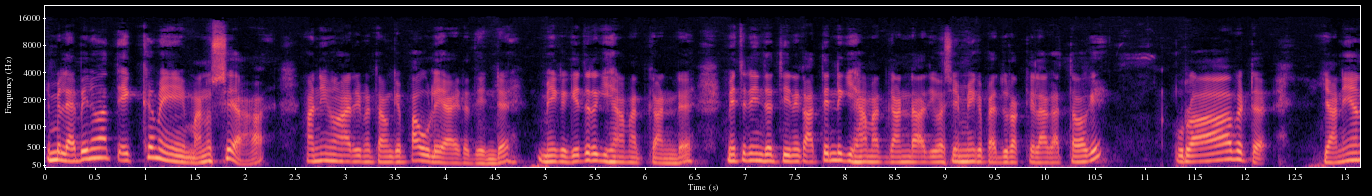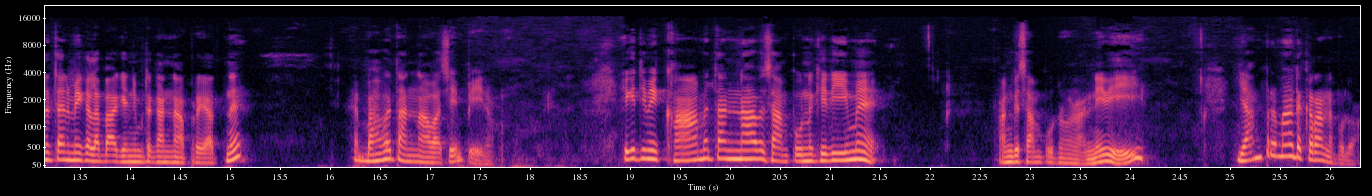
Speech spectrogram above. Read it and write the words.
එimhe ලැබෙනවත් එක්ක මේ මිනිස්සයා අනිවාර්යයෙන්ම තමන්ගේ පවුලේ අයට දෙන්න මේක ගෙදර ගියාමත් ගන්න මෙතන ඉඳන් තියෙන එක අතෙන්ද ගියාමත් ගන්න ආදි වශයෙන් මේක පැදුරක් වෙලා ගත්තා වගේ පුරාවට යණ යන තැන මේක ලබා ගැනීමට ගන්නා ප්‍රයත්න භව තණ්හා වශයෙන් පේනවා. ඒකදී මේ කාම තණ්හාව සම්පූර්ණ කිරීම අංග සම්පූර්ණ නෙවෙයි යම් ප්‍රමාණයට කරන්න පුළුවන්.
